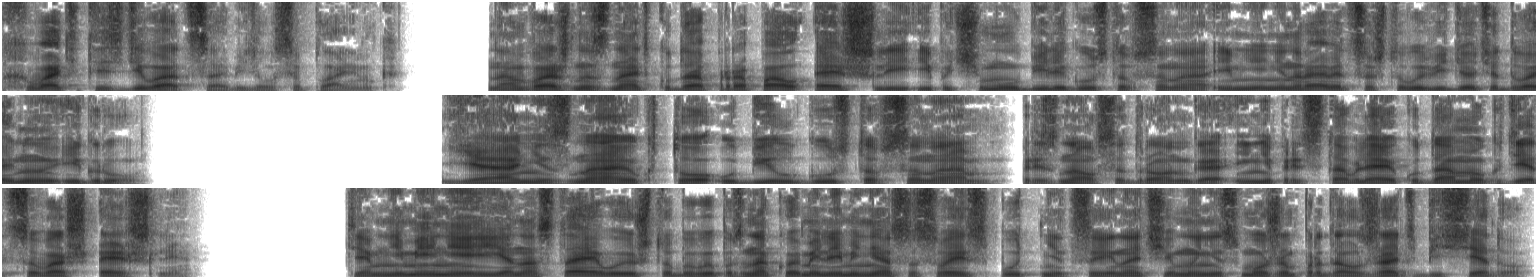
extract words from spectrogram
Хватит издеваться, обиделся Планинг. Нам важно знать, куда пропал Эшли и почему убили Густавсона, и мне не нравится, что вы ведете двойную игру. Я не знаю, кто убил Густавсона, признался Дронга, и не представляю, куда мог деться ваш Эшли. Тем не менее, я настаиваю, чтобы вы познакомили меня со своей спутницей, иначе мы не сможем продолжать беседу.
